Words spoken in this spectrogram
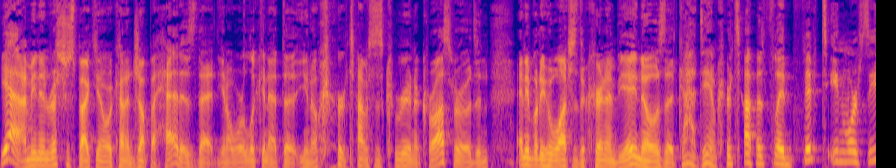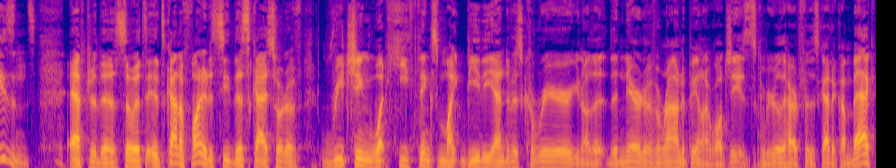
Yeah, I mean in retrospect, you know we're kind of jump ahead is that you know we're looking at the you know Kurt Thomas's career in a crossroads, and anybody who watches the current NBA knows that God damn Kurt Thomas played 15 more seasons after this, so it's it's kind of funny to see this guy sort of reaching what he thinks might be the end of his career. You know the the narrative around it being like, well, geez, it's gonna be really hard for this guy to come back.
